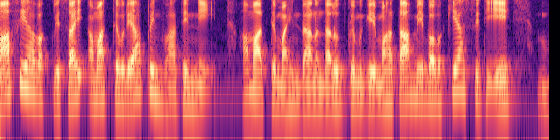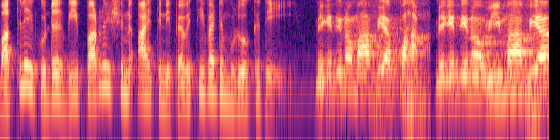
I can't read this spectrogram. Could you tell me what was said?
මාෆියාවක් ලෙසයි අමාත්‍යවරයා පෙන්වා දෙන්නේ. අමාත්‍ය මහින්දාන දලුත්ගමගේ මහතා මේ බව කියා සිටියේ බත්තලේගුඩ වී පර්යේෂණ ආයතනය පැවති වැඩමුළුවකදී. මේකේ තියෙනවා මාෆියා පහක්. මේකේ තියෙනවා වී මාෆියා,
